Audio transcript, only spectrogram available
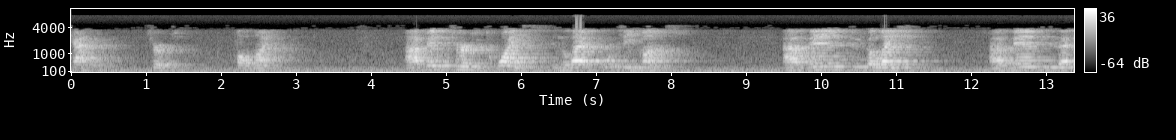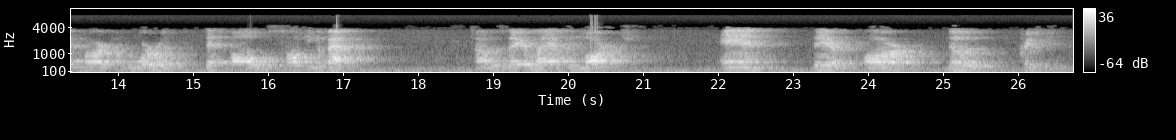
Catholic Church Almighty. I've been to Turkey twice in the last 14 months. I've been to Galatia. I've been to that part of the world that Paul was talking about. I was there last in March, and there are no Christian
